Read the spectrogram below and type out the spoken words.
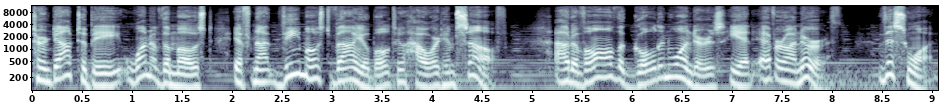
turned out to be one of the most, if not the most valuable to Howard himself, out of all the golden wonders he had ever unearthed, this one,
